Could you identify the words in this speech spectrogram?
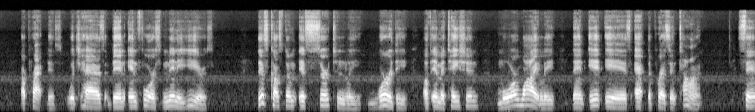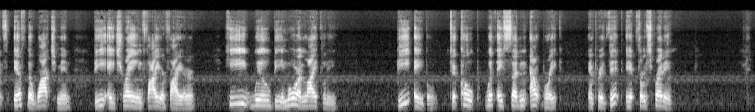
a practice which has been enforced many years. This custom is certainly worthy of imitation more widely than it is at the present time, since if the watchman be a trained firefighter, he will be more likely be able to cope with a sudden outbreak and prevent it from spreading.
